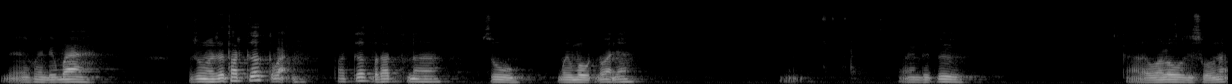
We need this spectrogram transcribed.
Đây, quen thứ ba. Nói chung là rất thoát cước các bạn. Thoát cước và thoát uh, dù 11 các bạn nhé. Quen thứ tư. Cả đầu alo thì xuống đấy.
